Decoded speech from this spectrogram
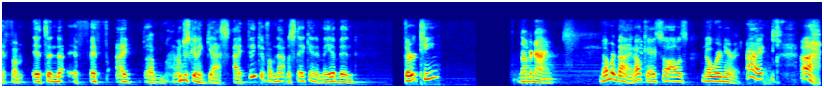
if I'm, it's a if if I, um, I'm just going to guess. I think if I'm not mistaken, it may have been 13. Number nine. Number nine. Okay, so I was nowhere near it. All right. Uh,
